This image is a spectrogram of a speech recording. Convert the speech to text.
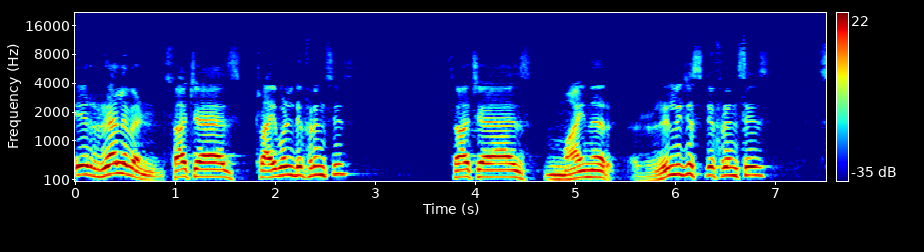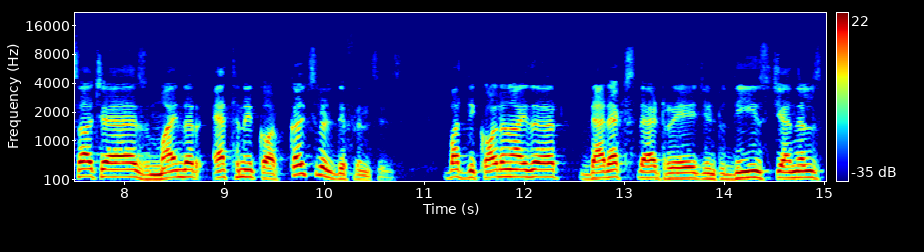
irrelevant, such as tribal differences, such as minor religious differences, such as minor ethnic or cultural differences. But the colonizer directs that rage into these channels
